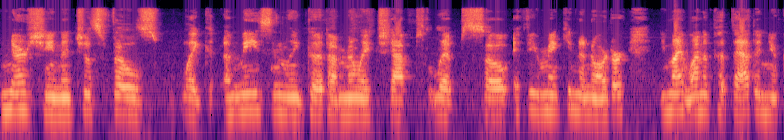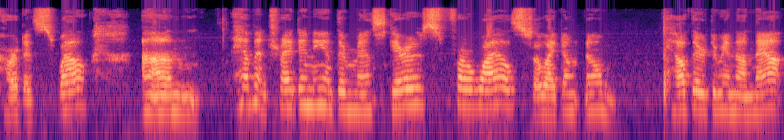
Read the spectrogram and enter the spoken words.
nourishing. It just feels like amazingly good on really chapped lips. So if you're making an order, you might want to put that in your cart as well. Um, haven't tried any of their mascaras for a while, so I don't know how they're doing on that.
